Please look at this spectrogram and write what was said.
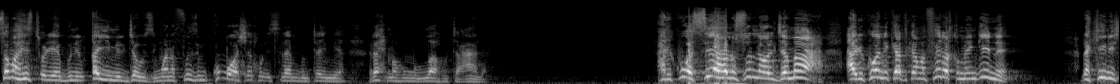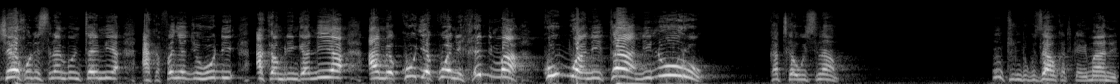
soma historia ya ibni ljauzi mwanafunzi mkubwa wa shekhu lislam ibnu taimia rahimahumllahu taala. Alikuwa si ahlusunna waljamaa alikuwa ni katika mafiraq mengine. Lakini shekhu lislam ibnu taimia akafanya juhudi akamlingania amekuja kuwa ni khidma kubwa ni taa ni nuru katika uislamu mtu ndugu zangu katika imani.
